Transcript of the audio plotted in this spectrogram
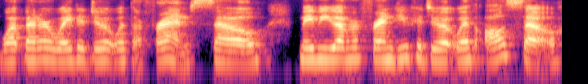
what better way to do it with a friend so maybe you have a friend you could do it with also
